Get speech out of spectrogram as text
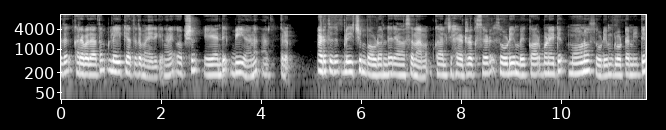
അത് കരപദാർത്ഥം ലയിക്കാത്തതുമായിരിക്കും. അങ്ങനെ ഓപ്ഷൻ എ ആൻഡ് ബി ആണ് ഉത്തരം. അടുത്തത് ബ്ലീച്ചിങ് പൗഡറിന്റെ രാസനാമം. Calcium hydroxide sodium bicarbonate mono sodium glutamate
